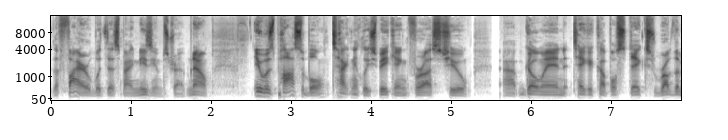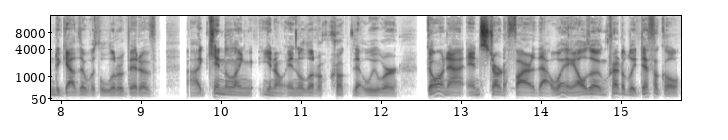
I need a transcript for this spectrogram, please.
the fire with this magnesium strip. Now, it was possible, technically speaking, for us to uh, go in, take a couple sticks, rub them together with a little bit of uh, kindling, you know, in the little crook that we were going at, and start a fire that way. Although incredibly difficult,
